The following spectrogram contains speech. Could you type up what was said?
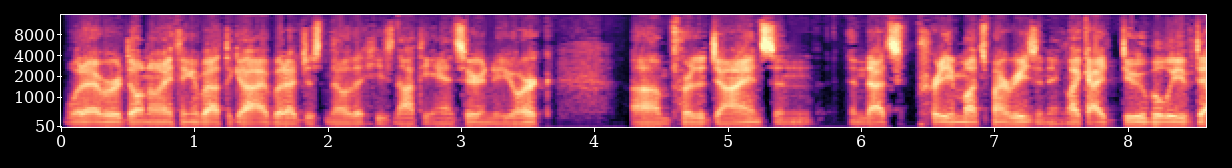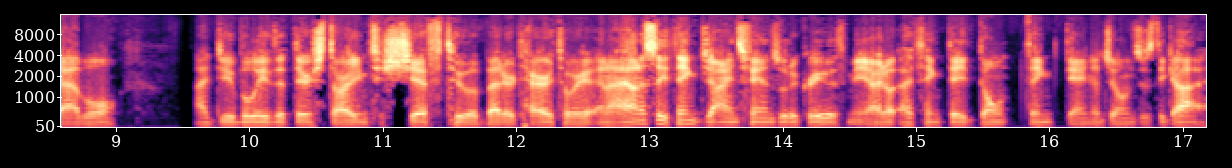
whatever. Don't know anything about the guy, but I just know that he's not the answer in New York um, for the Giants, and and that's pretty much my reasoning. Like I do believe Daboll. I do believe that they're starting to shift to a better territory, and I honestly think Giants fans would agree with me. I, I think they don't think Daniel Jones is the guy,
